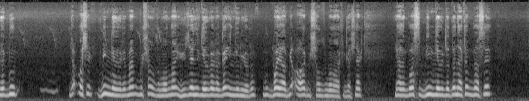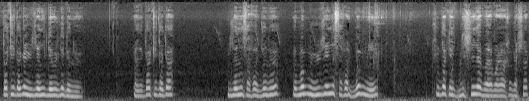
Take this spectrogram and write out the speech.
Ve bu yaklaşık 1000 deviri ben bu şanzımanla 150 devre kadar indiriyorum. Bu bayağı bir ağır bir şanzıman arkadaşlar. Yani burası 1000 devirde dönerken burası dakikada 150 devirde dönüyor. Yani dakikada 150 sefer dönüyor. Ve ben bu 150 sefer dönmeyi şuradaki dişiyle beraber arkadaşlar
